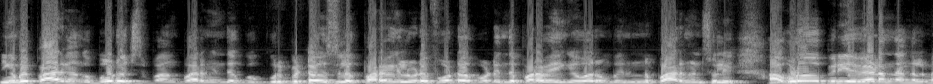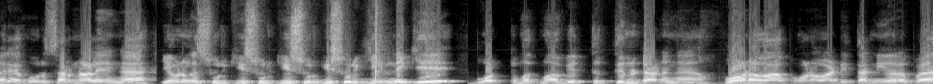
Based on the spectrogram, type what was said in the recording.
நீங்க போய் பாருங்க அங்க போர்டு வச்சிருப்பாங்க பாருங்க. இந்த குறிப்பிட்ட சில பறவைகளோட போட்டோ போட்டு இந்த பறவை இங்க வரும் நின்று பாருங்கன்னு சொல்லி. அவ்வளவு பெரிய வேடந்தாங்கல் மாதிரி அங்க ஒரு சரணாலயங்க. இவனுங்க சுருக்கி சுருக்கி சுருக்கி சுருக்கி இன்னைக்கு ஒட்டுமொத்தமா வித்து தின்னுட்டானுங்க. போன வா போன வாட்டி தண்ணி வரப்ப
